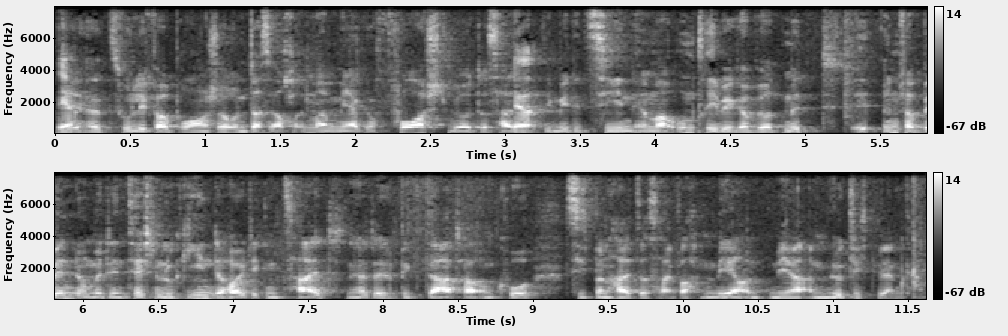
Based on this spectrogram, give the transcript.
ja. der Zulieferbranche und dass auch immer mehr geforscht wird, dass halt ja. die Medizin immer umtriebiger wird mit, in Verbindung mit den Technologien der heutigen Zeit, ne, der Big Data und Co., sieht man halt, dass einfach mehr und mehr ermöglicht werden kann.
